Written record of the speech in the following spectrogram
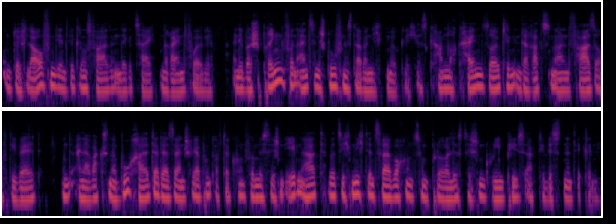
und durchlaufen die Entwicklungsphase in der gezeigten Reihenfolge. Ein Überspringen von einzelnen Stufen ist aber nicht möglich. Es kam noch kein Säugling in der rationalen Phase auf die Welt und ein erwachsener Buchhalter, der seinen Schwerpunkt auf der konformistischen Ebene hat, wird sich nicht in zwei Wochen zum pluralistischen Greenpeace-Aktivisten entwickeln.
